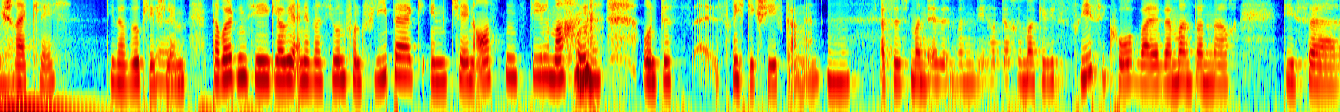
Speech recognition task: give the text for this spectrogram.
angekommen. schrecklich. Die war wirklich Ja. schlimm. Da wollten sie, glaube ich, eine Version von Fleabag in Jane Austen-Stil machen Mhm. und das ist richtig schief gegangen. Mhm. Also ist man, äh, man hat auch immer ein gewisses Risiko, weil wenn man dann auch diese,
